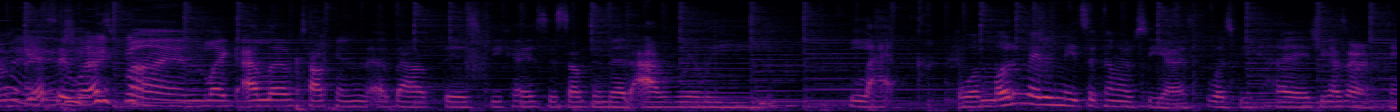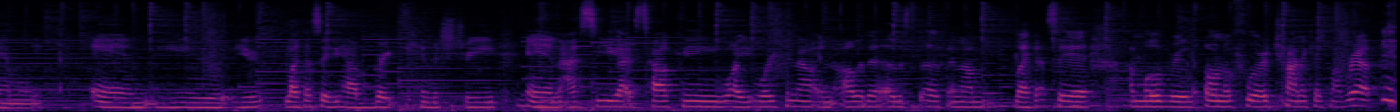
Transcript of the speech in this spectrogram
Um, really yes, it was fun. Like I love talking about this because it's something that I really lack. What motivated me to come up to you guys was because you guys are a family, and you, you, like I said, you have great chemistry, and I see you guys talking while you're working out and all of that other stuff. And I'm, like I said, I'm over on the floor trying to catch my breath.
